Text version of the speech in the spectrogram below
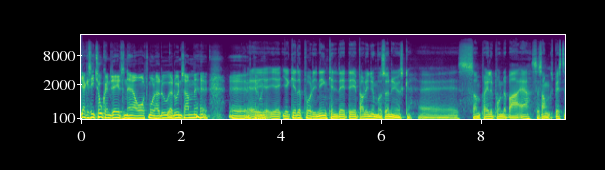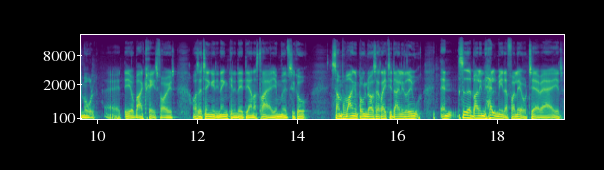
jeg kan se to kandidater den her årets mål. Har du, er du den samme? Øh, øh jeg, jeg, jeg gætter på, at din ene kandidat, det er Paulinho mod Sønderjyske, øh, som på alle punkter bare er sæsonens bedste mål. Øh, det er jo bare kreds for øjet. Og så tænker jeg, at din anden kandidat, det er Anders Dreyer hjemme mod FCK, som på mange punkter også er et rigtig dejligt riv. Den sidder bare lige en halv meter for lavt til at være et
